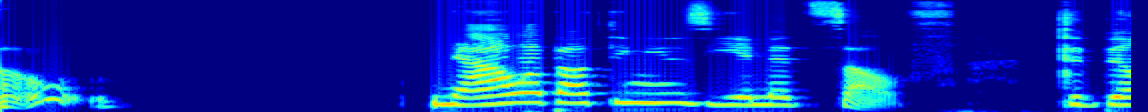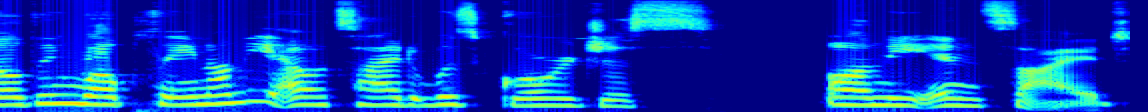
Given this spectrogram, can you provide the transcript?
Oh. Now about the museum itself. The building, while plain on the outside, was gorgeous on the inside.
